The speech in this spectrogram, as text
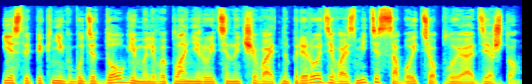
Если пикник будет долгим или вы планируете ночевать на природе, возьмите с собой теплую одежду.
